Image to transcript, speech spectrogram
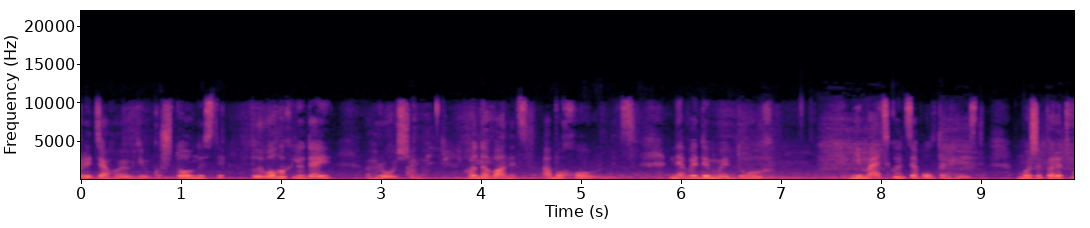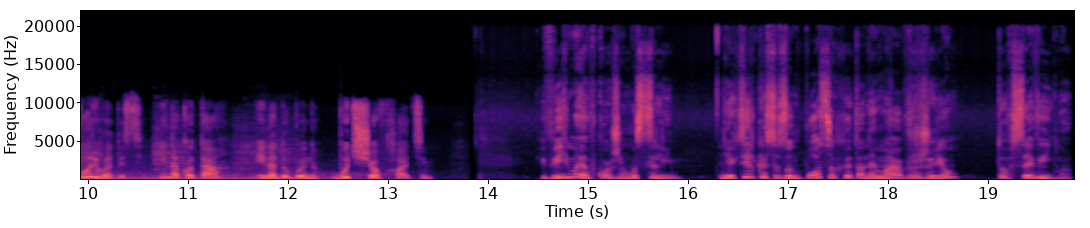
притягує в дім коштовності, впливових людей, гроші. Годованець або хованець, невидимий дух. Німецькою це полтергейст. Може перетворюватись і на кота, і на дубину, будь-що в хаті. Відьма є в кожному селі. Як тільки сезон посухи та немає врожаю, то все відьма.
